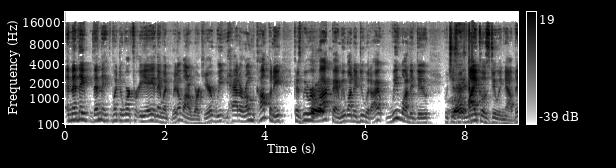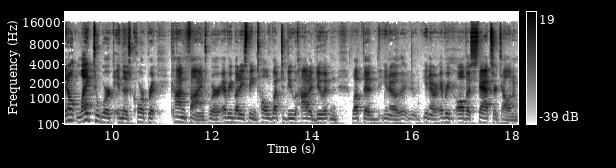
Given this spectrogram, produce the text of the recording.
And then they then they went to work for EA and they went, we don't want to work here. We had our own company because we were a rock band. We wanted to do what I we wanted to do, which is what Michael's doing now. They don't like to work in those corporate confines where everybody's being told what to do, how to do it, and what the you know you know every all the stats are telling them.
